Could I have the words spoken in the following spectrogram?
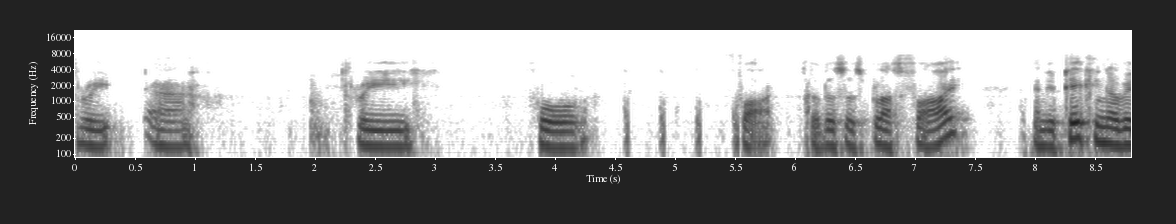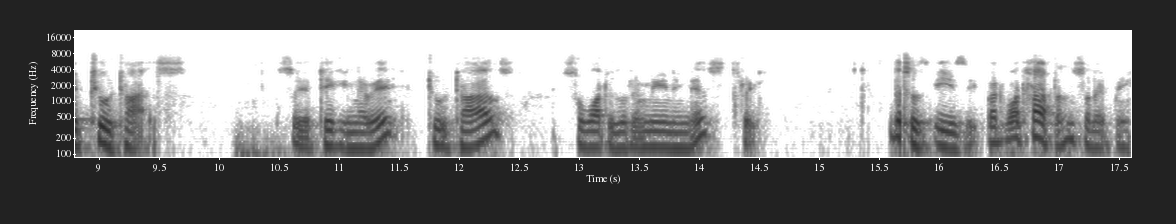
three uh, three four five. So this is plus five and you're taking away two tiles. So you're taking away two tiles. So what is remaining is three. This is easy but what happens? So let me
